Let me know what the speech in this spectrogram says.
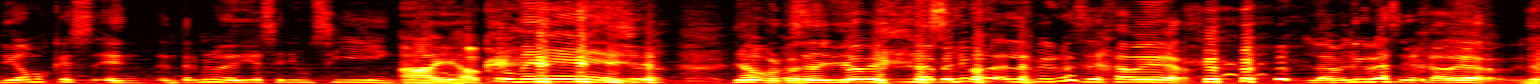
digamos que es, en, en términos de 10 sería un 5. Ah, ya, un ok. promedio. ya, ya, porque O sea, yo la, película, la película se deja ver. La película se deja ver, ¿no?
